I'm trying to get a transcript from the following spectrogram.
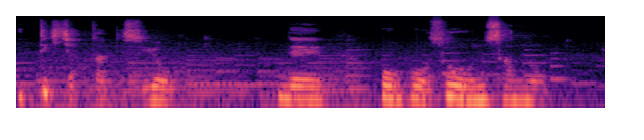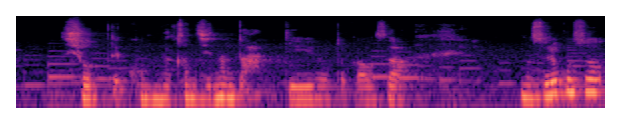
行ってきちゃったんですよ。でほうほうソーンさんの書ってこんな感じなんだっていうのとかをさ、まあ、それこそ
